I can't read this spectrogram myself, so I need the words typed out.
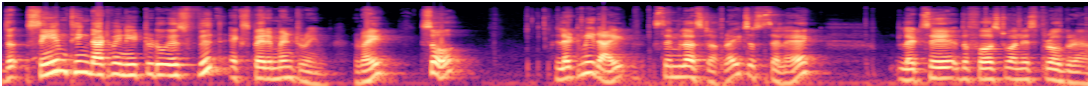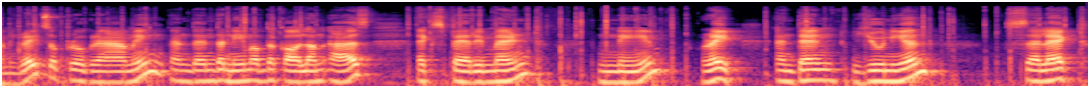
the same thing that we need to do is with experiment name right? So let me write similar stuff right? So select let's say the first one is programming right? So programming and then the name of the column as experiment name right? And then union select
